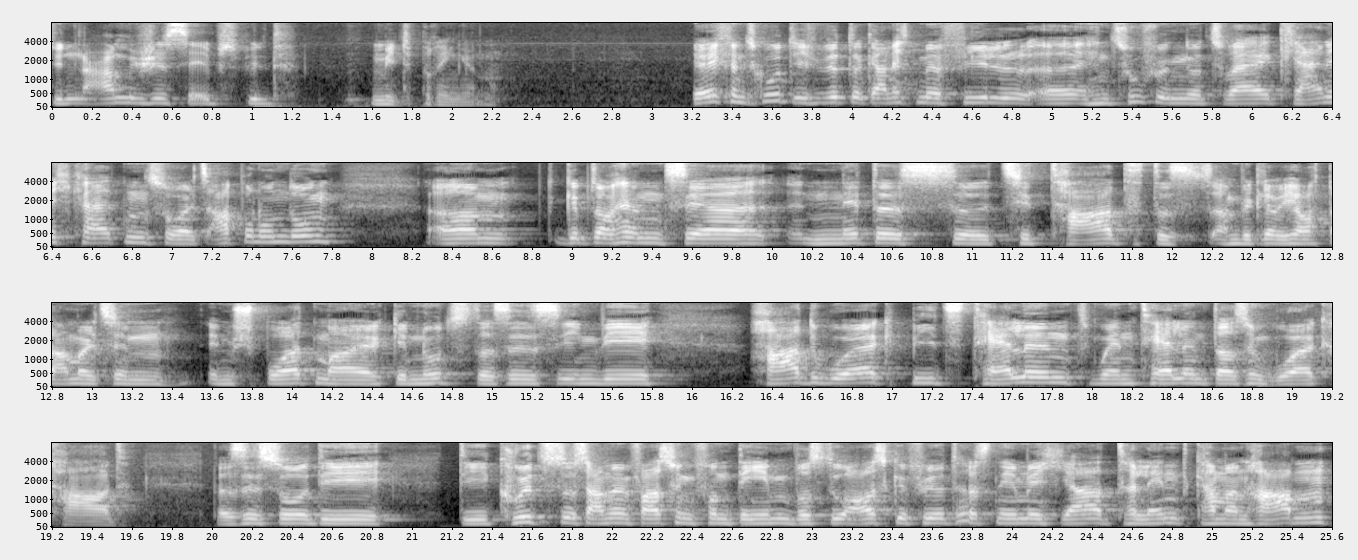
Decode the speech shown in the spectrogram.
dynamische Selbstbild mitbringen? Ja, ich finde es gut. Ich würde da gar nicht mehr viel äh, hinzufügen, nur zwei Kleinigkeiten, so als Abrundung. Ähm, gibt auch ein sehr nettes äh, Zitat, das haben wir, glaube ich, auch damals im, im Sport mal genutzt. Das ist irgendwie Hard work beats talent when talent doesn't work hard. Das ist so die, die Kurzzusammenfassung von dem, was du ausgeführt hast, nämlich ja, Talent kann man haben,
